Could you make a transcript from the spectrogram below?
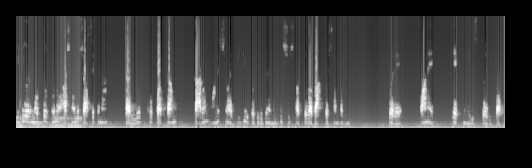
ভিডিওর মধ্যে কোনো অসামঞ্জস্য আছে কিনা তা লক্ষ্য করতাম, কারণ অনেক সময় ভিডিও প্রতিবেদনে নির্দিষ্ট শব্দ বা বাক্য সম্পাদন করে অনেক ফেক নিউজ তৈরি করে।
